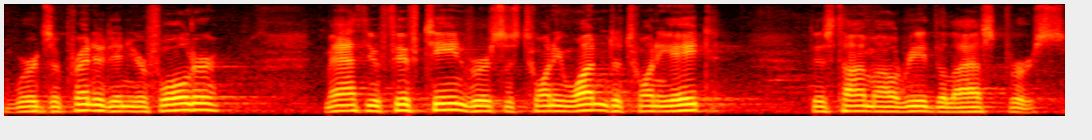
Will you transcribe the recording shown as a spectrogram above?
The words are printed in your folder. Matthew 15, verses 21 to 28. This time I'll read the last verse.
